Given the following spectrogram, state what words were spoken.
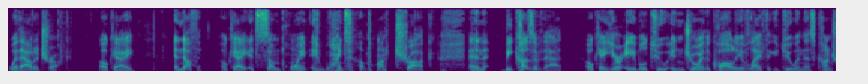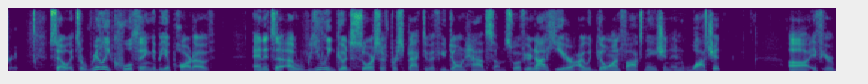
without a truck. Okay. And nothing. Okay. At some point, it winds up on a truck. And because of that, okay, you're able to enjoy the quality of life that you do in this country. So it's a really cool thing to be a part of and it's a, a, really good source of perspective if you don't have some. So if you're not here, I would go on Fox Nation and watch it. Uh, if you're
